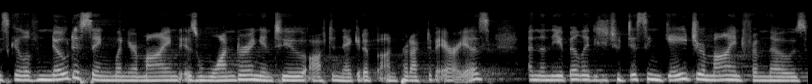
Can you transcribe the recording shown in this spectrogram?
the skill of noticing when your mind is wandering into often negative, unproductive areas, and then the ability to disengage your mind from those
